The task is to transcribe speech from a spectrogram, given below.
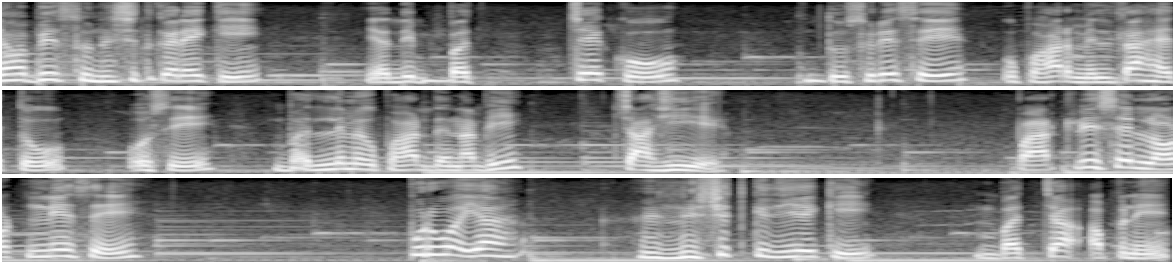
यह भी सुनिश्चित करें कि यदि बच्चे को दूसरे से उपहार मिलता है तो उसे बदले में उपहार देना भी चाहिए। पार्टी से लौटने से पूर्व यह निश्चित कीजिए कि बच्चा अपने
